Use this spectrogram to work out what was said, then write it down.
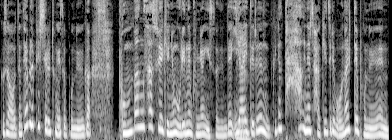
그래서 어떤 태블릿 PC를 통해서 보는 그러니까 본방사수의 개념 우리는 분명히 있었는데 이 예. 아이들은 그냥 다 그냥 자기들이 원할 때 보는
